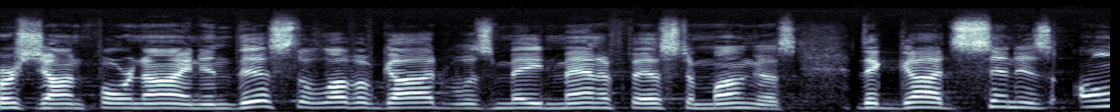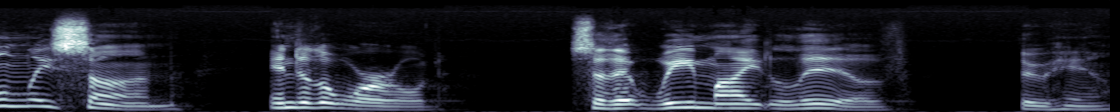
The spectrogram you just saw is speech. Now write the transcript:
1 John 4 9, in this the love of God was made manifest among us, that God sent his only Son into the world so that we might live through him.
